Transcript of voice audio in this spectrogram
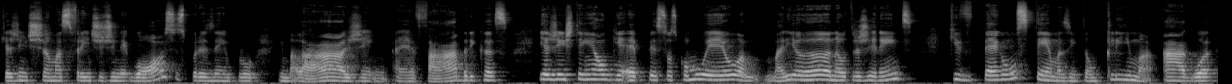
que a gente chama as frentes de negócios, por exemplo, embalagem, é, fábricas, e a gente tem alguém, é, pessoas como eu, a Mariana, outras gerentes que pegam os temas, então clima, água,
